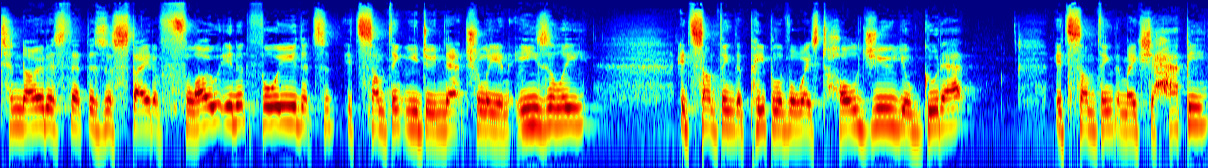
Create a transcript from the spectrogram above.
to notice that there's a state of flow in it for you. That's it's something you do naturally and easily. It's something that people have always told you you're good at. It's something that makes you happy.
